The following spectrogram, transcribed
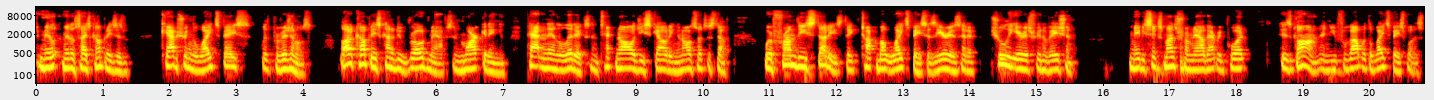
middle-sized companies, is capturing the white space with provisionals. A lot of companies kind of do roadmaps and marketing and patent analytics and technology scouting and all sorts of stuff. Where from these studies, they talk about white spaces, areas that are truly areas for innovation. Maybe six months from now, that report is gone and you forgot what the white space was.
